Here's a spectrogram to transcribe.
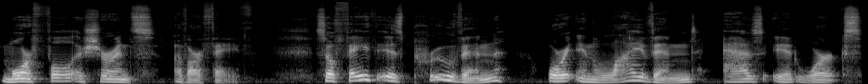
more full assurance of our faith. So, faith is proven or enlivened as it works.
